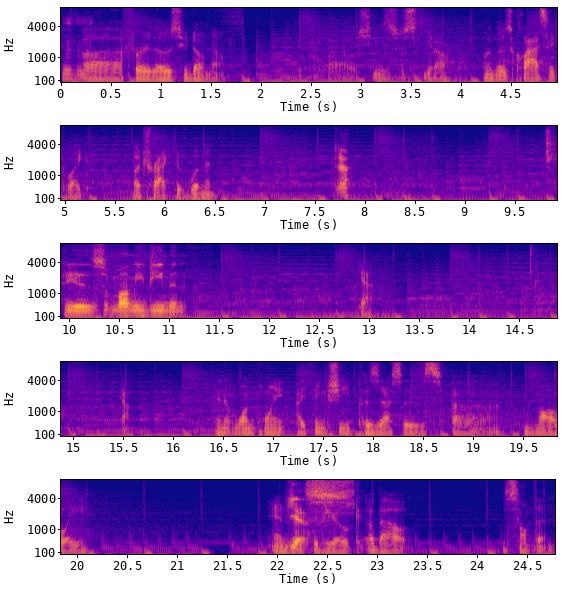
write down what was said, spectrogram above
Mm-hmm. Uh, for those who don't know, uh, she's just you know one of those classic like attractive women. Yeah, she is mommy demon. Yeah. Yeah. And at one point, I think she possesses uh, Molly and yes. makes a joke about something.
